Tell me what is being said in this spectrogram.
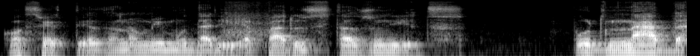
Com certeza não me mudaria para os Estados Unidos por nada.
